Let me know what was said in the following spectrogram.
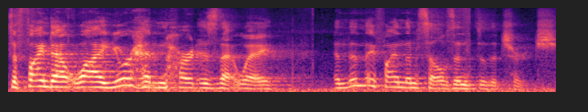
to find out why your head and heart is that way. And then they find themselves into the church.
